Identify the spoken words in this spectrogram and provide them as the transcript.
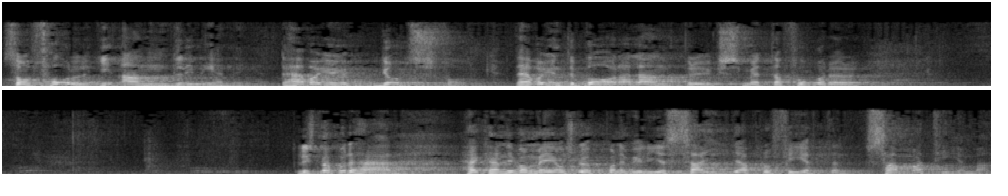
som folk i andlig mening. Det här var ju Guds folk. Det här var ju inte bara lantbruksmetaforer. Lyssna på det här. Här kan ni vara med och slå upp om ni vill. Jesaja, profeten, samma tema.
